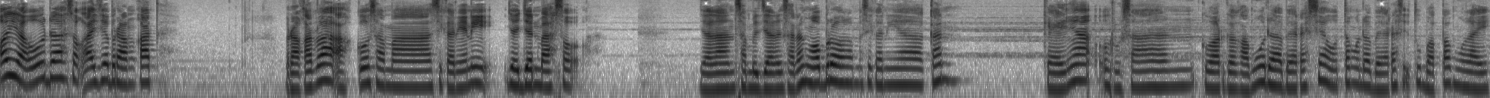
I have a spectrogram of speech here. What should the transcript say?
oh ya udah sok aja berangkat. Berangkatlah aku sama si Kania nih jajan bakso. Jalan sambil jalan sana ngobrol sama si Kania kan kayaknya urusan keluarga kamu udah beres ya utang udah beres itu bapak mulai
